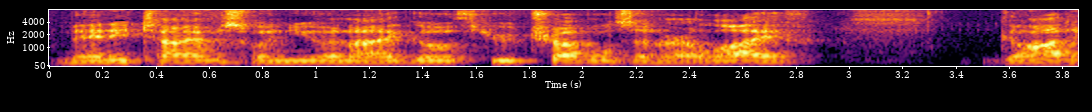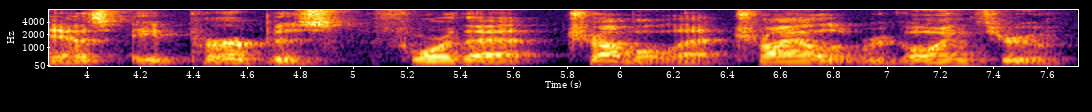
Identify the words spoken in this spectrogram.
Many times when you and I go through troubles in our life, God has a purpose for that trouble, that trial that we're going through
